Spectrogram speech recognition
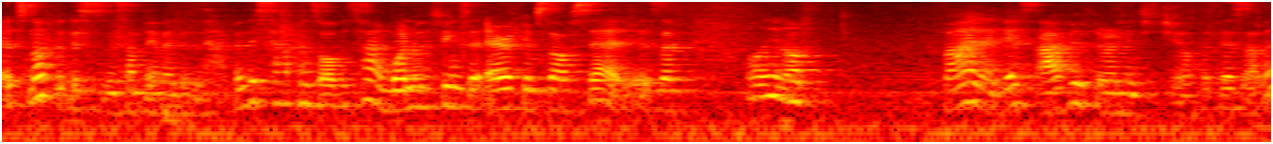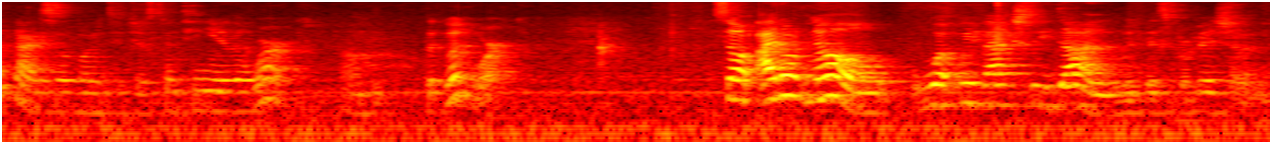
It's not that this isn't something that didn't happen. This happens all the time. One of the things that Eric himself said is that, well, you know, fine, I guess I've been thrown into jail, but there's other guys who are going to just continue the work, um, the good work. So I don't know what we've actually done with this provision.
